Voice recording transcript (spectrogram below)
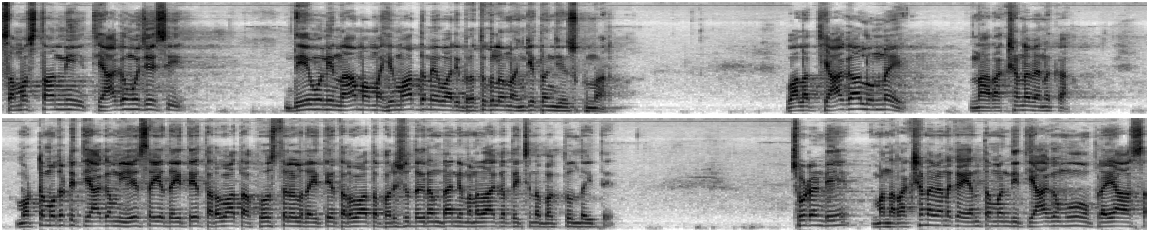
సమస్తాన్ని త్యాగము చేసి దేవుని నామ మహిమార్థమే వారి బ్రతుకులను అంకితం చేసుకున్నారు. వాళ్ళ త్యాగాలు ఉన్నాయి నా రక్షణ వెనుక. మొట్టమొదటి త్యాగం ఏసయ్యదైతే తర్వాత అపోస్తలదైతే తర్వాత పరిశుద్ధ గ్రంథాన్ని మన దాకా తెచ్చిన భక్తులదైతే. చూడండి మన రక్షణ వెనుక ఎంతమంది త్యాగము ప్రయాస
